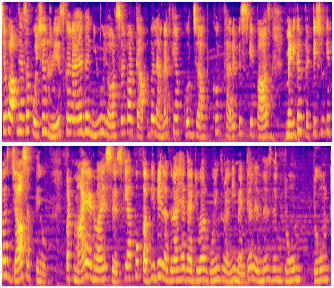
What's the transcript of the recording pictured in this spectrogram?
जब आपने ऐसा क्वेश्चन रेज करा है then you yourself are capable enough कि आप खुद जा, खुद थेरेपिस्ट के पास मेडिकल प्रैक्टिशन के पास जा सकते हो। बट माई एडवाइस इज़ कि आपको कभी भी लग रहा है that you are going through any mental illness then don't don't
